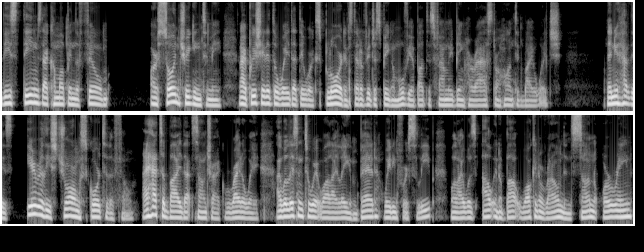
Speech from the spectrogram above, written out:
these themes that come up in the film are so intriguing to me. And I appreciated the way that they were explored instead of it just being a movie about this family being harassed or haunted by a witch. Then you have this eerily strong score to the film. I had to buy that soundtrack right away. I would listen to it while I lay in bed waiting for sleep, while I was out and about walking around in sun or rain.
